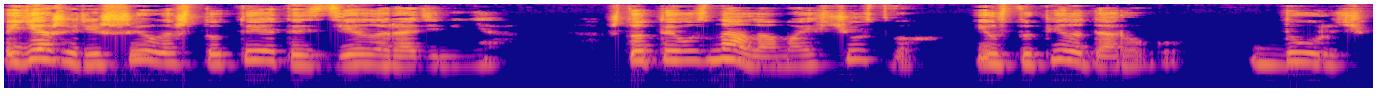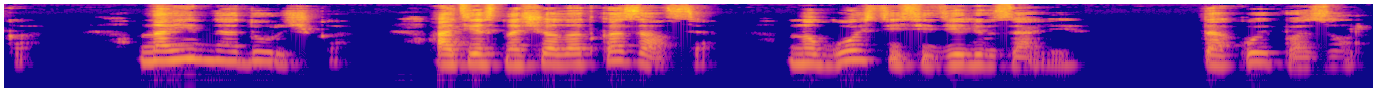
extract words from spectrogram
Я же решила, что ты это сделала ради меня, что ты узнала о моих чувствах и уступила дорогу. Дурочка, наивная дурочка. Отец сначала отказался, но гости сидели в зале. Такой позор.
